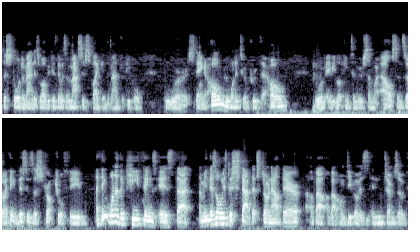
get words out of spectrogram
the store demand as well because there was a massive spike in demand for people who were staying at home, who wanted to improve their home, who were maybe looking to move somewhere else. And so I think this is a structural theme. I think one of the key things is that I mean, there's always this stat that's thrown out there about about Home Depot is in terms of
